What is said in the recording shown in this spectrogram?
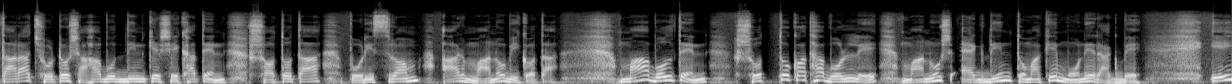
তারা ছোট শাহাবুদ্দিনকে শেখাতেন সততা, পরিশ্রম আর মানবিকতা। মা বলতেন, সত্য কথা বললে মানুষ একদিন তোমাকে মনে রাখবে। এই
